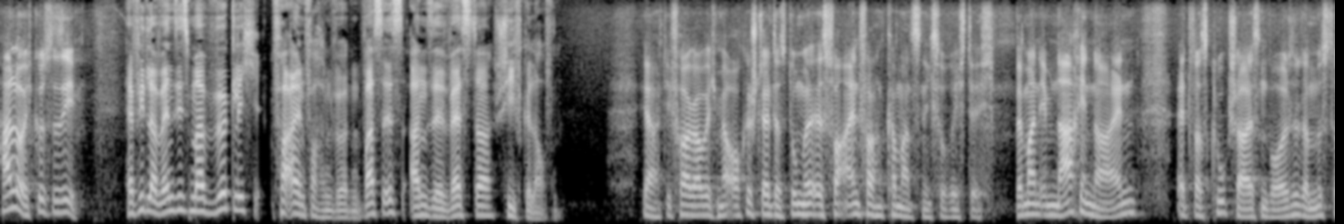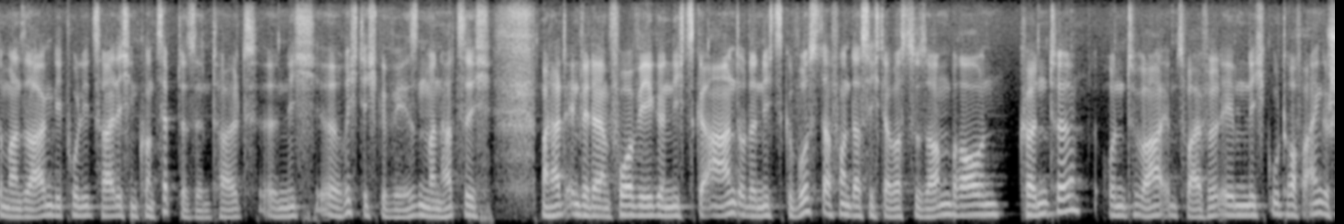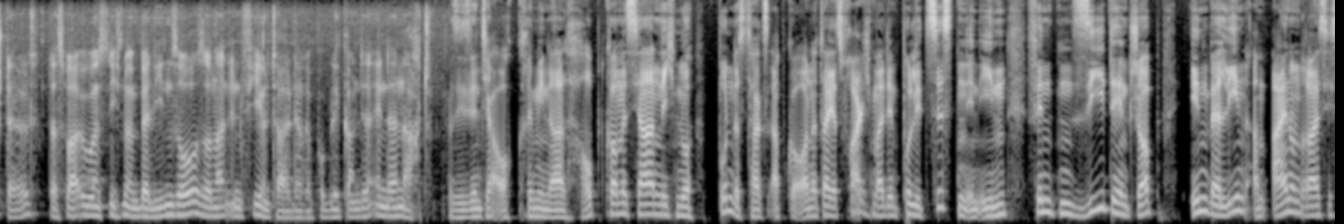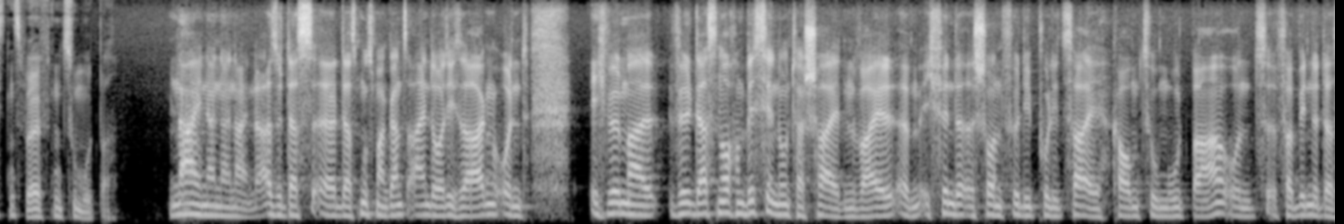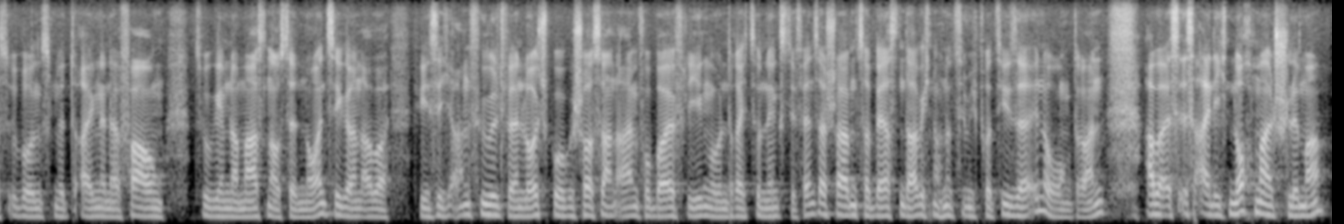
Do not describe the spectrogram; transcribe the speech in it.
Hallo, ich grüße Sie. Herr Fiedler, wenn Sie es mal wirklich vereinfachen würden, was ist an Silvester schiefgelaufen? Ja, die Frage habe ich mir auch gestellt. Das Dumme ist, vereinfachen kann man es nicht so richtig. Wenn man im Nachhinein etwas klugscheißen wollte, dann müsste man sagen, die polizeilichen Konzepte sind halt äh, nicht äh, richtig gewesen. Man hat sich, man hat entweder im Vorwege nichts geahnt oder nichts gewusst davon, dass sich da was zusammenbrauen könnte und war im Zweifel eben nicht gut darauf eingestellt. Das war übrigens nicht nur in Berlin so, sondern in vielen Teilen der Republik in der Nacht. Sie sind ja auch Kriminalhauptkommissar, nicht nur Bundestagsabgeordneter. Jetzt frage ich mal den Polizisten in Ihnen, finden Sie den Job in Berlin am 31.12. zumutbar? Nein, nein, nein, nein. Also das, äh, das muss man ganz eindeutig sagen. Und ich will mal, will das noch ein bisschen unterscheiden, weil ähm, ich finde es schon für die Polizei kaum zumutbar und äh, verbinde das übrigens mit eigenen Erfahrungen zugegebenermaßen aus den 90ern. Aber wie es sich anfühlt, wenn Leuchtspurgeschosse an einem vorbeifliegen und rechts und links die Fensterscheiben zerbersten, da habe ich noch eine ziemlich präzise Erinnerung dran. Aber es ist eigentlich noch mal schlimmer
